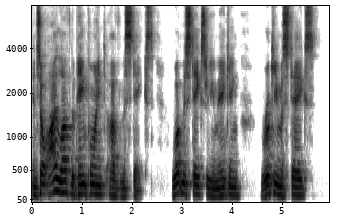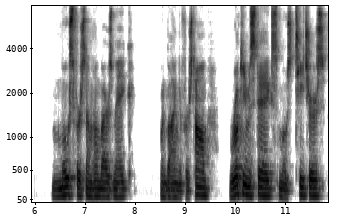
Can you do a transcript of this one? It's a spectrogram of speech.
And so I love the pain point of mistakes. What mistakes are you making? Rookie mistakes most first time homebuyers make when buying their first home. Rookie mistakes most teachers,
